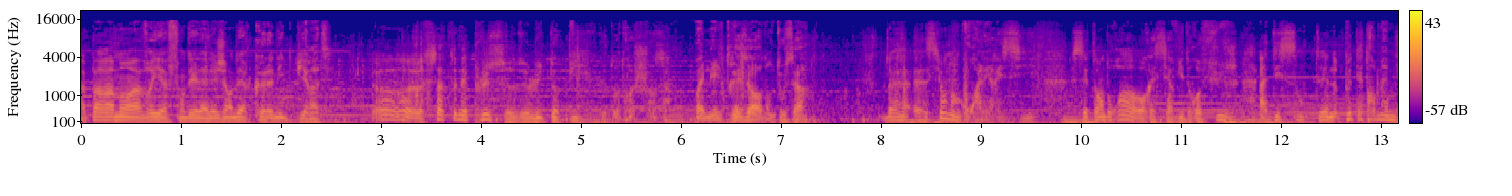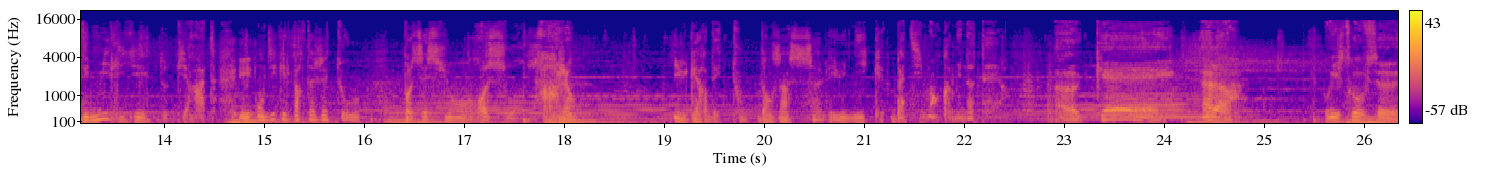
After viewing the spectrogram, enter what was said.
Apparemment, Avry a fondé la légendaire colonie de pirates. Euh, ça tenait plus de l'utopie que d'autre chose. Ouais, mais le trésor dans tout ça. Ben, euh, si on en croit les récits, cet endroit aurait servi de refuge à des centaines, peut-être même des milliers de pirates. Et on dit qu'ils partageaient tout. Possessions, ressources. Argent Ils gardaient tout dans un seul et unique bâtiment communautaire. Ok. Alors, où il se trouve ce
